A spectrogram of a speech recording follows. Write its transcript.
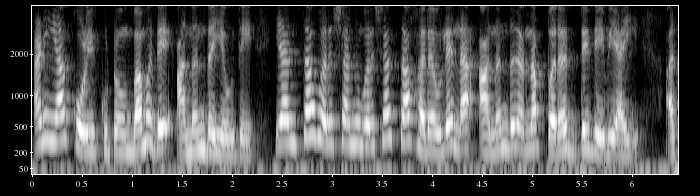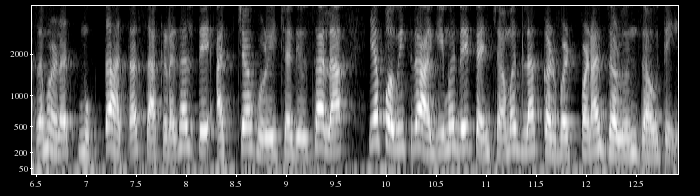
आणि या कोळी कुटुंबामध्ये आनंद येऊ दे. यांचा वर्षानुवर्षाचा हरवलेला आनंद त्यांना परत दे देवी आई असं म्हणत मुक्ता आता साकडं घालते आजच्या होळीच्या दिवसाला या पवित्र आगीमध्ये त्यांच्यामधला कडवटपणा जळून जाऊ दे.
